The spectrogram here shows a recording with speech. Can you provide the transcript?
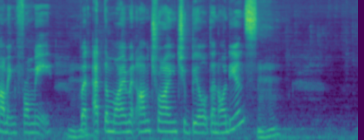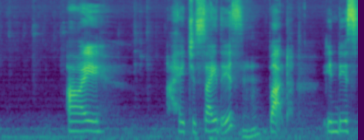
coming from me. But at the moment, I'm trying to build an audience. Mm-hmm. I, I hate to say this, Mm-hmm. but in this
